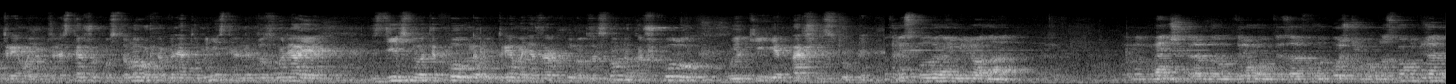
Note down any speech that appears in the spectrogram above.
утриманням через те, що постанова Кабінету міністрів не дозволяє здійснювати повне утримання за рахунок засновника школу, у якій є перший ступінь. 3,5 мільйона е, менше треба отримувати за рахунок коштів обласного бюджету.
